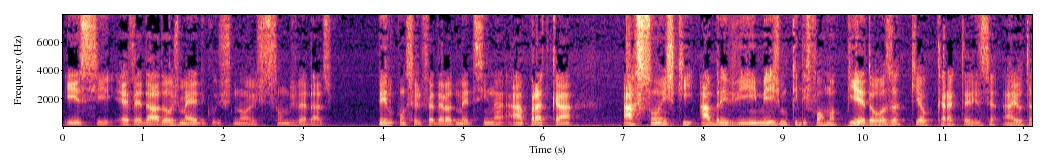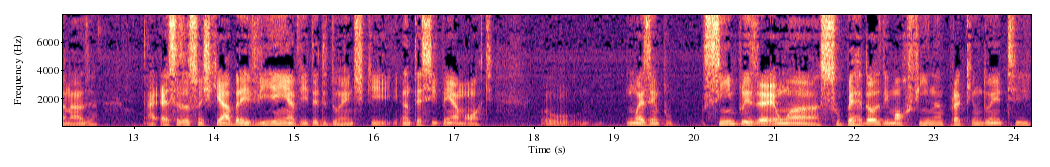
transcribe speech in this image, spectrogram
esse é vedado aos médicos, nós somos vedados pelo Conselho Federal de Medicina a praticar ações que abreviem, mesmo que de forma piedosa, que é o que caracteriza a eutanásia, essas ações que abreviem a vida de doentes, que antecipem a morte, um exemplo simples é uma superdose de morfina para que um doente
